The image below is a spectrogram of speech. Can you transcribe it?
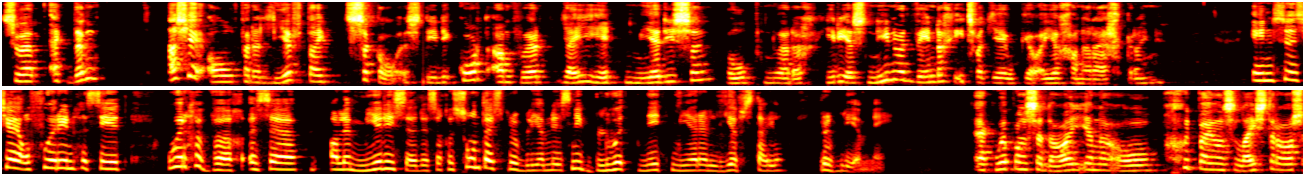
So ek dink as jy al vir 'n leeftyd sukkel, is die die kort antwoord jy het mediese hulp nodig. Hierdie is nie noodwendig iets wat jy op jou eie gaan regkry nie. En soos jy al voorheen gesê het, oorgewig is 'n al 'n mediese, dis 'n gesondheidsprobleem, dis nie bloot net meer 'n leefstylprobleem nie. Ek hoop ons het daai ene al goed by ons luisteraars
